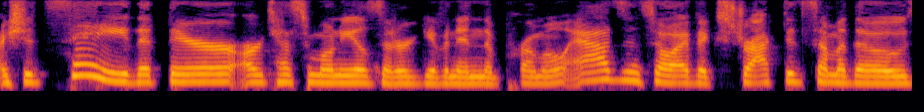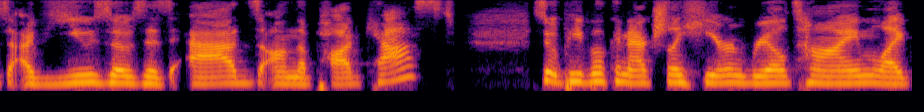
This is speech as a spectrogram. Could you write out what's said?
I should say that there are testimonials that are given in the promo ads. And so I've extracted some of those. I've used those as ads on the podcast. So people can actually hear in real time, like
